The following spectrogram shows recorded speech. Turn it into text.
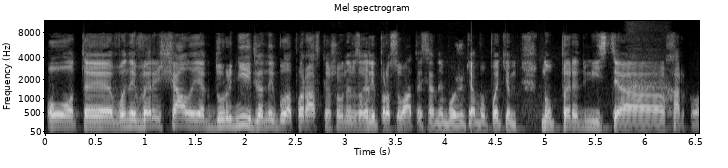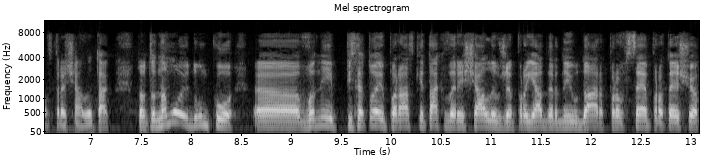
от е, вони верещали як дурні. Для них була поразка, що вони взагалі просуватися не можуть, або потім ну передмістя Харкова втрачали. Так, тобто, на мою думку, е, вони після тої поразки так верещали вже про ядерний удар, про все, про те, що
